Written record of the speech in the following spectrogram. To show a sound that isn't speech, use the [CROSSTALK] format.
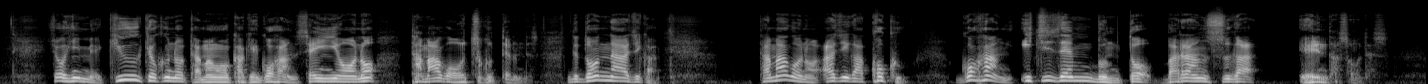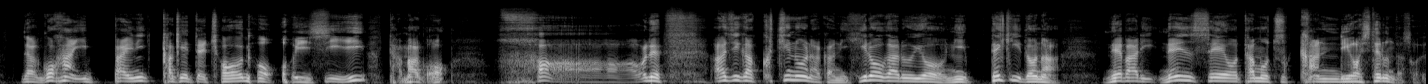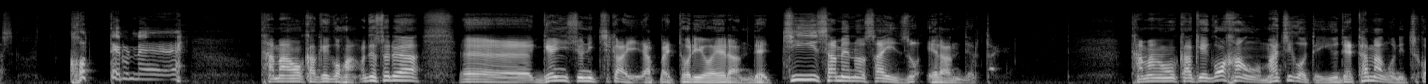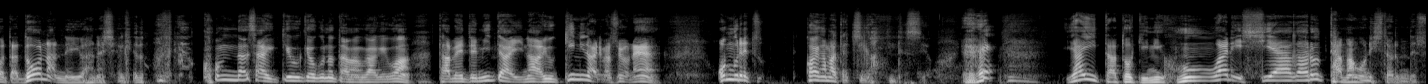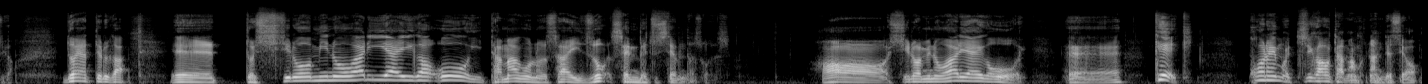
商品名究極の卵かけご飯専用の卵を作ってるんです。でどんな味か卵の味が濃くご飯一膳分とバランスがええんだそうです。だからご飯いっぱいにかけてちょうど美味しい卵。はあ。で味が口の中に広がるように適度な粘り粘性を保つ管理をしてるんだそうです。凝ってるね。卵かけご飯でそれは、えー、原種に近いやっぱり鳥を選んで小さめのサイズを選んでるという。卵かけご飯を間違うてゆで卵に使ったらどうなんねんいう話やけど [LAUGHS] こんなさ究極の卵かけご飯食べてみたいないう気になりますよね。オムレツこれがまた違うんですよ。え？焼いた時にふんわり仕上がる卵にしてるんですよ。どうやってるか、えー、っと白身の割合が多い卵のサイズを選別してるんだそうです。はあ白身の割合が多い。え、ケーキこれも違う卵なんですよ。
